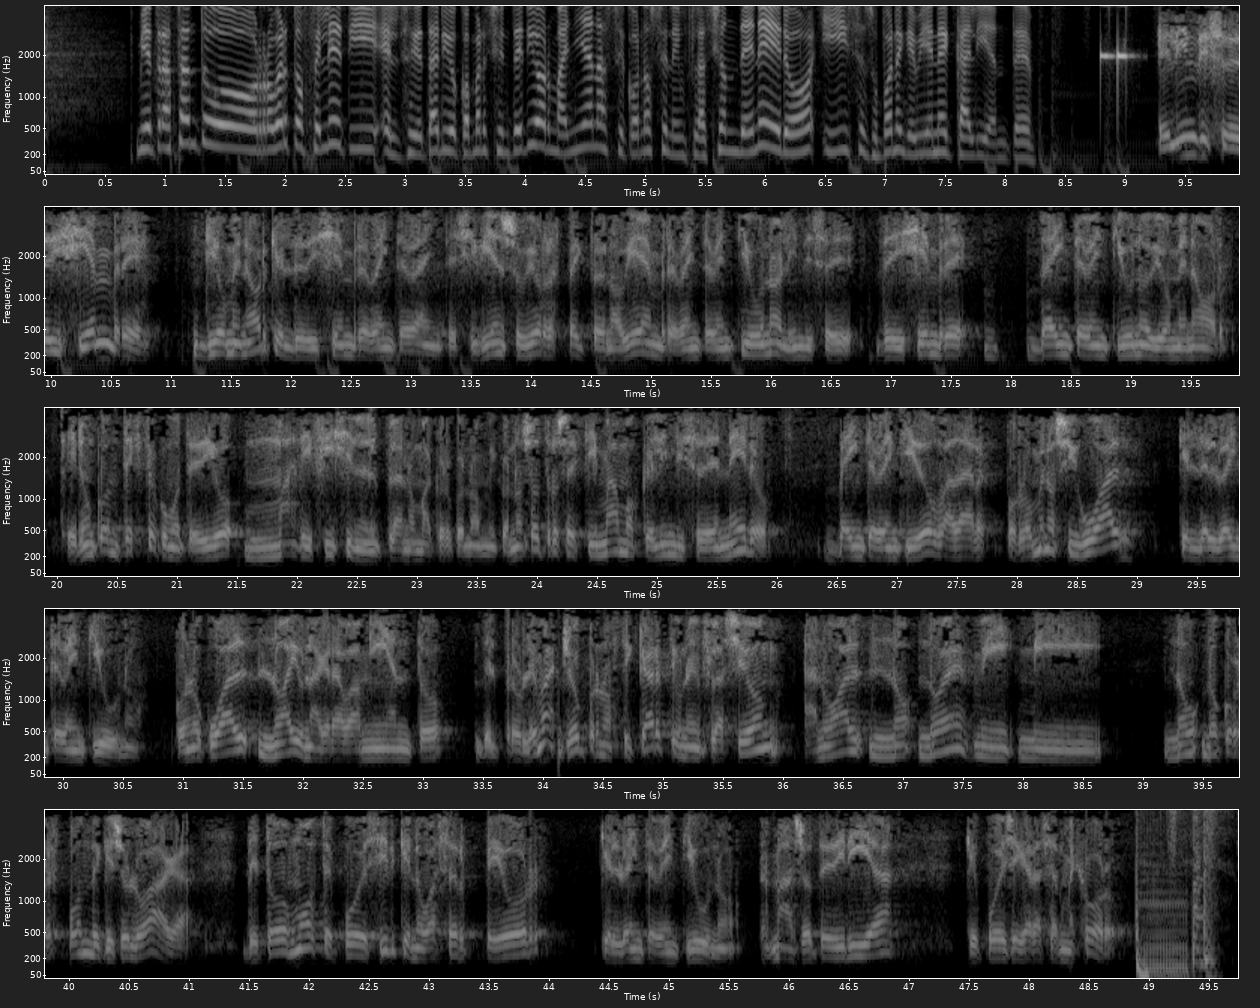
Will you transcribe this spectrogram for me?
Mientras tanto, Roberto Feletti, el secretario de Comercio Interior, mañana se conoce la inflación de enero y se supone que viene caliente. El índice de diciembre dio menor que el de diciembre 2020. Si bien subió respecto de noviembre 2021, el índice de diciembre 2021 dio menor. En un contexto, como te digo, más difícil en el plano macroeconómico. Nosotros estimamos que el índice de enero 2022 va a dar por lo menos igual que el del 2021. Con lo cual no hay un agravamiento del problema. Yo pronosticarte una inflación anual no, no es mi, mi, no, no corresponde que yo lo haga. De todos modos, te puedo decir que no va a ser peor que el 2021. Es más, yo te diría que puede llegar a ser mejor.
